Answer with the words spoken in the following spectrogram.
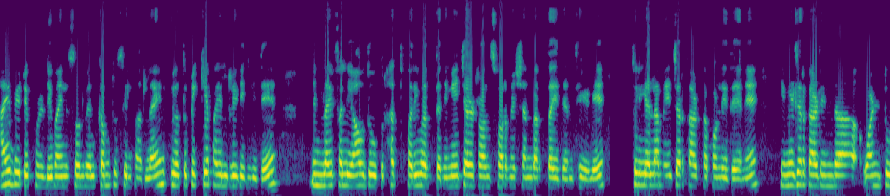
Hi beautiful divine soul welcome to silver line ಇವತ್ತು ಪಿಕ್ಕೆ ಫೈಲ್ ರೀಡಿಂಗ್ ಇದೆ. ನಿಮ್ ಲೈಫ್ ಅಲ್ಲಿ ಯಾವ್ದು ಬೃಹತ್ ಪರಿವರ್ತನೆ ಮೇಜರ್ ಟ್ರಾನ್ಸ್ಫಾರ್ಮೇಶನ್ ಬರ್ತಾ ಇದೆ ಅಂತ ಹೇಳಿ. ಸೊ ಇಲ್ಲೆಲ್ಲ ಮೇಜರ್ ಕಾರ್ಡ್ ತಗೊಂಡಿದ್ದೇನೆ. ಈ ಮೇಜರ್ ಕಾರ್ಡ್ ಇಂದ ಒನ್ ಟೂ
